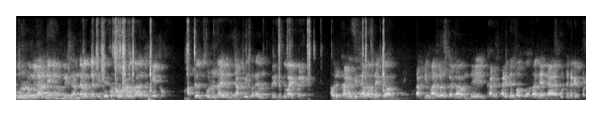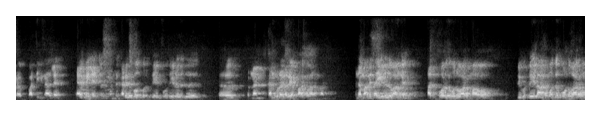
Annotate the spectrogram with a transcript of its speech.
ஊரோட விளையாட்டு நம்ம பேசுறோம் அந்த அளவுக்கு கத்தி பேசுறோம். ஓரளவுக்கு அதை கேட்கும். அப்படி சூழ்நிலை இருந்து அப்படி கூட அவருக்கு பேசுறது வாய்ப்பு இருக்கு அவர் கடைசி காலம் வரைக்கும் தம்பிமார்களுக்கெல்லாம் வந்து கட கடித போக்கு அதான் அந்த முட்டுக்கடையில் படம் பார்த்தீங்கன்னா அதுல ஏர்மைலேட் அந்த கடித போக்குவரத்து எப்போது எழுதுது அஹ், நான் கண் கூட நிறைய பார்க்கலாம் நம்ம அந்த மாதிரி தான் எழுதுவாங்க. அது போறதுக்கு ஒரு வாரம் ஆகும் இப்படி எல்லாரும் வந்து மூணு வாரம்.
